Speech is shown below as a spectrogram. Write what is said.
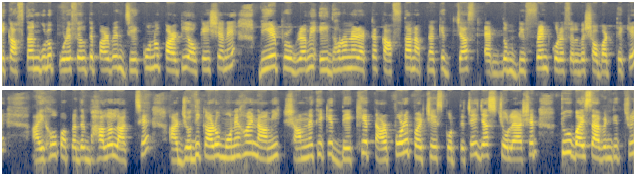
এই কাফতানগুলো পরে ফেলতে পারবেন। যে কোনো পার্টি অকেশনে বিয়ের প্রোগ্রামে এই ধরনের একটা কাফতান আপনাকে জাস্ট একদম ডিফারেন্ট করে ফেলবে সবার থেকে। আই হোপ আপনাদের ভালো লাগছে। আর যদি কারও মনে হয় না, আমি সামনে থেকে দেখে তারপরে পারচেজ করতে চাই জাস্ট চলে আসেন two by seventy three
